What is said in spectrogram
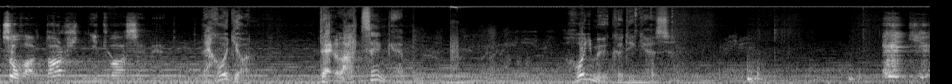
Szóval tartsd nyitva a szemed. De hogyan? Te látsz engem? Hogy működik ez? Egy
